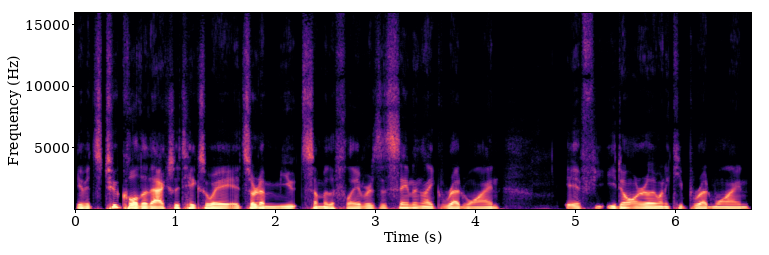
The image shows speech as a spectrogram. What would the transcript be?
if it's too cold, it actually takes away. It sort of mutes some of the flavors. It's the same thing like red wine. If you don't really want to keep red wine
